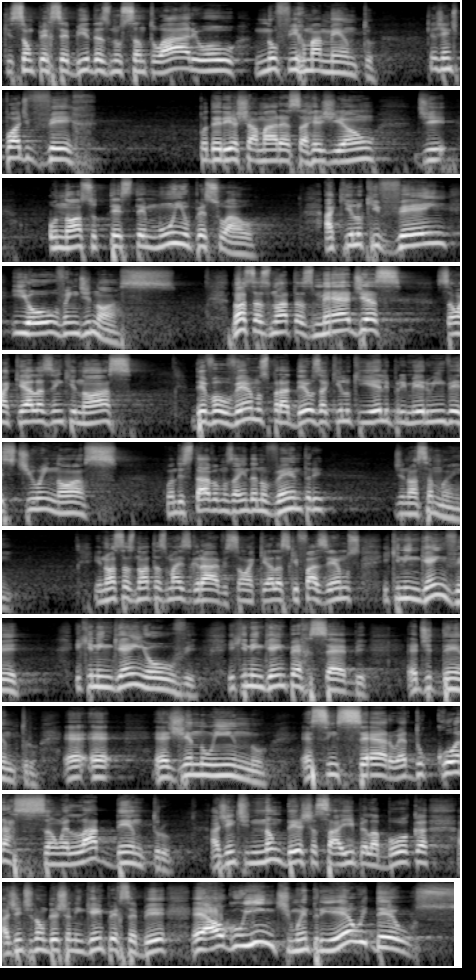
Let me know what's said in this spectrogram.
que são percebidas no santuário ou no firmamento, que a gente pode ver. Poderia chamar essa região de o nosso testemunho pessoal, aquilo que veem e ouvem de nós. Nossas notas médias são aquelas em que nós devolvemos para Deus aquilo que Ele primeiro investiu em nós, quando estávamos ainda no ventre de nossa mãe. E nossas notas mais graves são aquelas que fazemos e que ninguém vê, e que ninguém ouve, e que ninguém percebe. É de dentro, é, é é genuíno, é sincero, é do coração, é lá dentro. A gente não deixa sair pela boca, a gente não deixa ninguém perceber, é algo íntimo entre eu e Deus.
